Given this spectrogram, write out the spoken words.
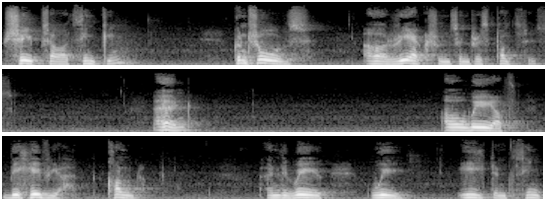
shapes our thinking, controls our reactions and responses, and our way of behavior, conduct, and the way we eat and think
